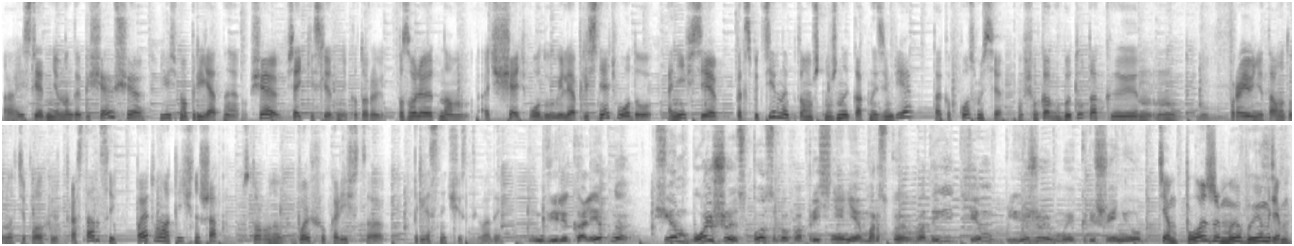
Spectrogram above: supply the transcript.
а, исследование многообещающее и весьма приятное. Вообще, всякие исследования, которые позволяют нам очищать воду или опреснять воду, они все перспективные, потому что нужны как на Земле, так и в космосе. В общем, как в быту, так и ну, в районе там атомных тепловых электростанций. Поэтому отличный шаг в сторону большего количества пресной чистой воды. Великолепно. Чем больше способов опреснения морской воды, тем ближе мы к решению... Тем позже мы вымрем.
